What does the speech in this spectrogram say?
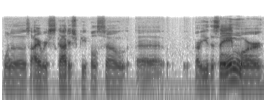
one of those Irish Scottish people. So, uh, are you the same or?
